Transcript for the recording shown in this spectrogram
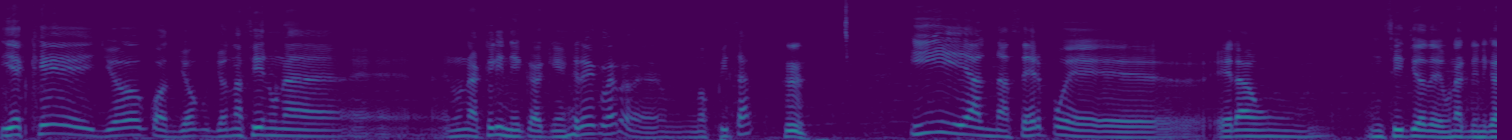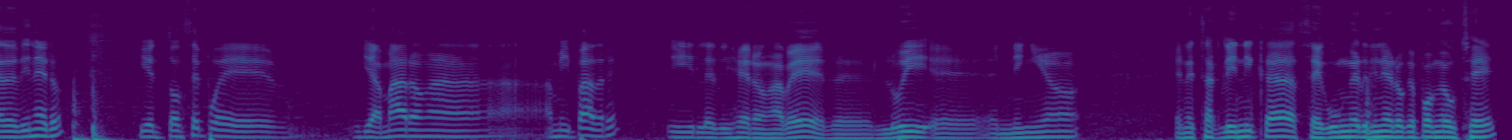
y es que yo cuando yo, yo nací en una eh, en una clínica aquí en Jerez, claro, en un hospital. Hmm. Y al nacer, pues era un, un sitio de una clínica de dinero. Y entonces, pues llamaron a, a mi padre y le dijeron: A ver, eh, Luis, eh, el niño en esta clínica, según el dinero que ponga usted,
